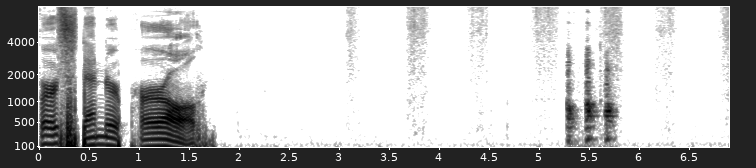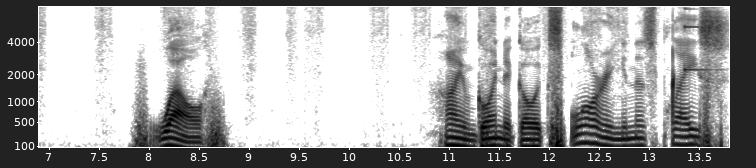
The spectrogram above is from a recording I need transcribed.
first Ender Pearl. Well, I am going to go exploring in this place.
